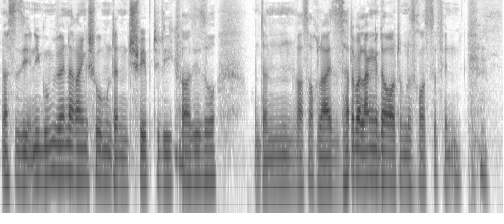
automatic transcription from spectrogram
Dann hast du sie in die Gummibänder reingeschoben und dann schwebte die quasi so. Und dann war es auch leise. Es hat aber lange gedauert, um das rauszufinden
